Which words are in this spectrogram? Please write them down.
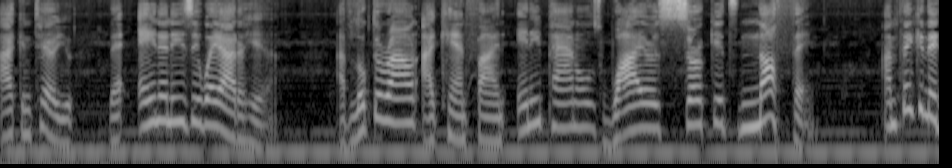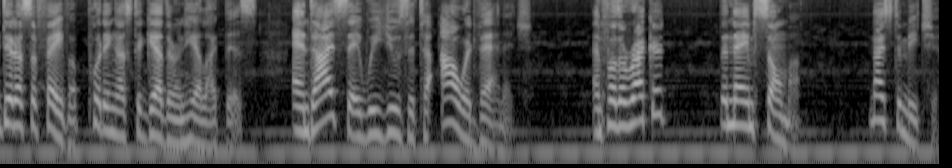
I can tell you, there ain't an easy way out of here. I've looked around, I can't find any panels, wires, circuits, nothing. I'm thinking they did us a favor putting us together in here like this. And I say we use it to our advantage. And for the record, the name's Somah. Nice to meet you.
